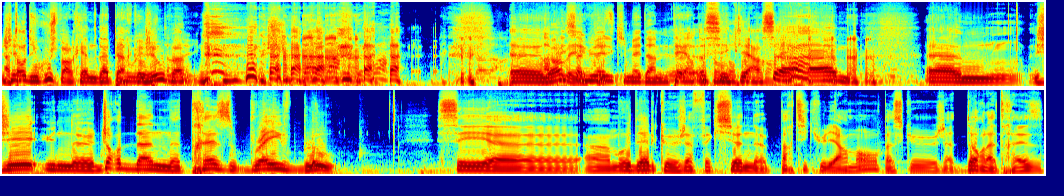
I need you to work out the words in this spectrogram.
Attends, du coup, je parle quand même de la paire que j'ai ou pas Euh, Appelez mais Samuel écoute, qui m'aide à me taire C'est clair. Sam Euh, J'ai une Jordan 13 Brave Blue. C'est euh, un modèle que j'affectionne particulièrement parce que j'adore la 13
